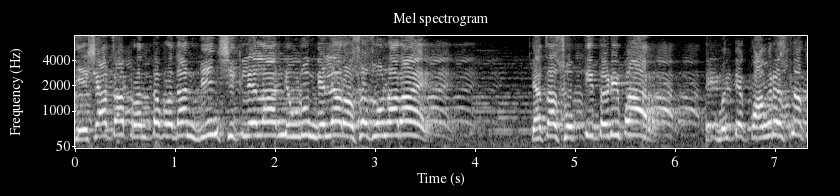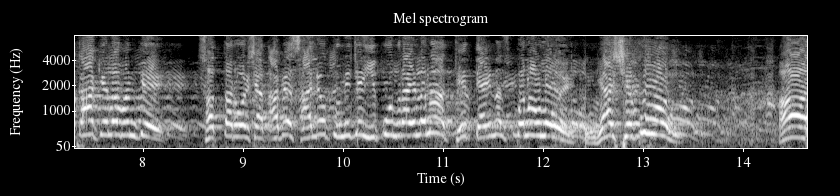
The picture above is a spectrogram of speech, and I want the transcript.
देशाचा पंतप्रधान बिन शिकलेला निवडून दिल्यावर असंच होणार आहे. त्याचा सोबती तडीपार म्हणते काँग्रेसनं का केलं म्हणते? सत्तर वर्षात. अबे साले तुम्ही जे इकून राहिलं ना ते त्यानंच बनवलं होय. घ्या शेकून. हा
